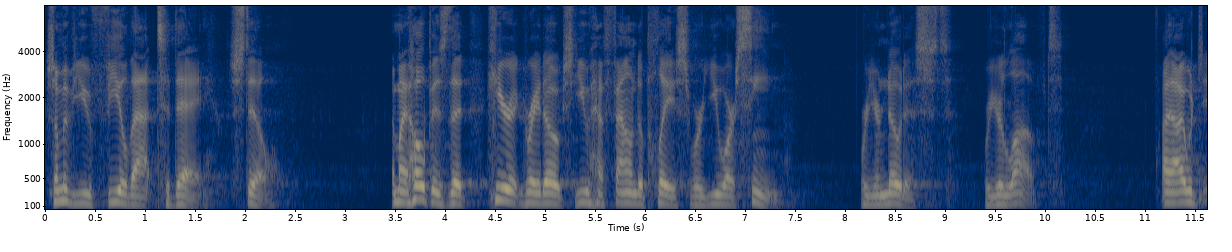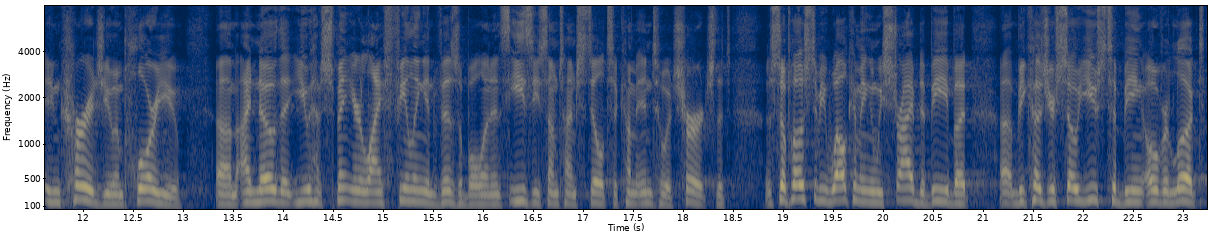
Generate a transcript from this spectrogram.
Some of you feel that today still. And my hope is that here at Great Oaks, you have found a place where you are seen, where you're noticed, where you're loved. I would encourage you, implore you. Um, I know that you have spent your life feeling invisible, and it's easy sometimes still to come into a church that's supposed to be welcoming, and we strive to be, but uh, because you're so used to being overlooked,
